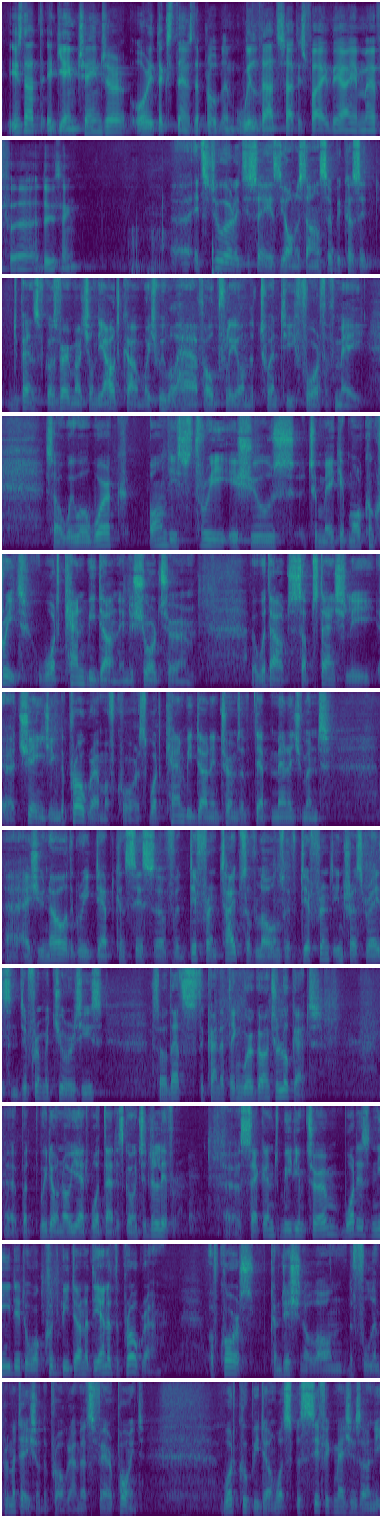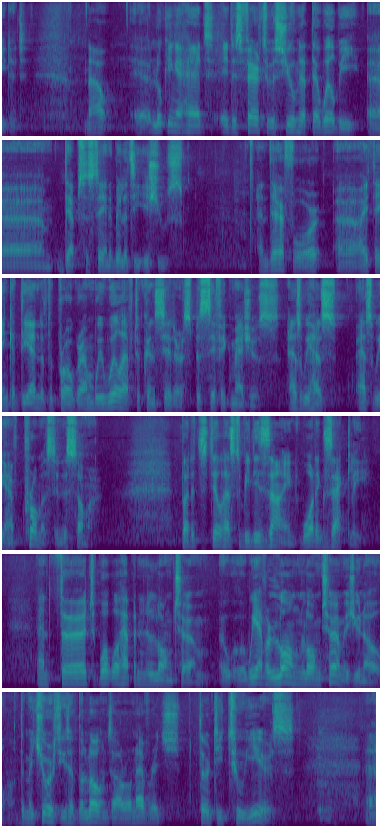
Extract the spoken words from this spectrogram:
Is that a game changer or it extends the problem? Will that satisfy the IMF, uh, do you think? It's too early to say is the honest answer because it depends, of course, very much on the outcome, which we will have hopefully on the 24th of May. So we will work on these three issues to make it more concrete. What can be done in the short term without substantially uh, changing the program, of course? What can be done in terms of debt management? Uh, as you know, the Greek debt consists of uh, different types of loans with different interest rates and different maturities. So that's the kind of thing we're going to look at. Uh, but we don't know yet what that is going to deliver. Uh, second, medium term, what is needed or could be done at the end of the program? Of course, conditional on the full implementation of the program. That's a fair point. What could be done? What specific measures are needed? Now, uh, looking ahead, it is fair to assume that there will be um, debt sustainability issues. And therefore, uh, I think at the end of the program, we will have to consider specific measures, as we, has, as we have promised in the summer. But it still has to be designed. What exactly? And third, what will happen in the long term? Uh, we have a long, long term, as you know. The maturities of the loans are on average 32 years, uh,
